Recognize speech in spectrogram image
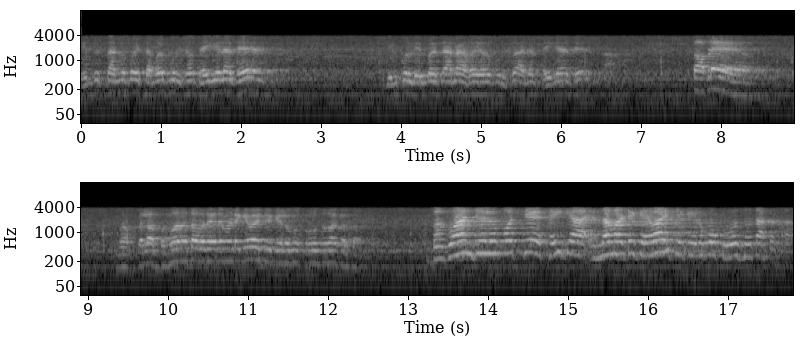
હિન્દુસ્તાનમાં કોઈ સબળ પુરુષો થઈ ગયેલા છે? બિલકુલ નિર્ભરતા ના હોય એવા પુરુષો આગળ થઈ ગયા છે? તો આપણે પેલા ભગવાન હતા બધા એના માટે કહેવાય છે કે લોકો ક્રોધ નતા કરતા. ભગવાન જે લોકો છે થઈ ગયા. એમના માટે કહેવાય છે કે એ લોકો ક્રોધ નતા કરતા.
